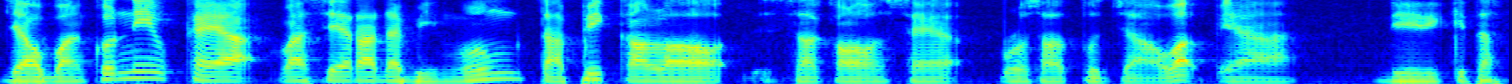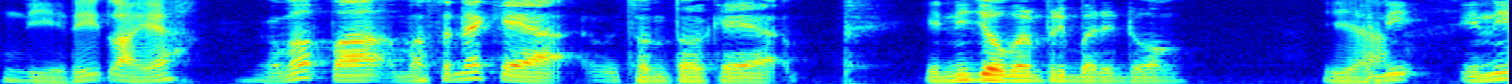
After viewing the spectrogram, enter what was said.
jawabanku nih kayak masih rada bingung. Tapi kalau bisa kalau saya berusaha tuh jawab ya diri kita sendiri lah ya. Gak apa-apa, maksudnya kayak contoh kayak ini jawaban pribadi doang. Iya. Ini ini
